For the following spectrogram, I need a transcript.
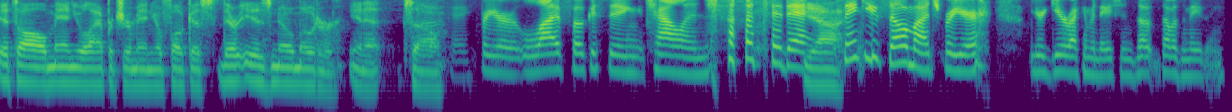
it's all manual aperture, manual focus. There is no motor in it. So. Okay. For your live focusing challenge today. Yeah. Thank you so much for your your gear recommendations. That, that was amazing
